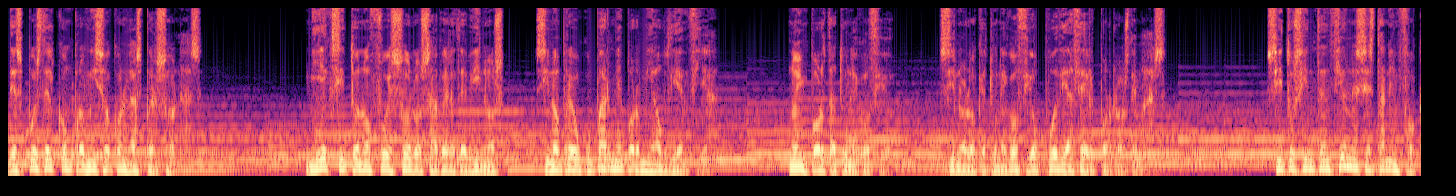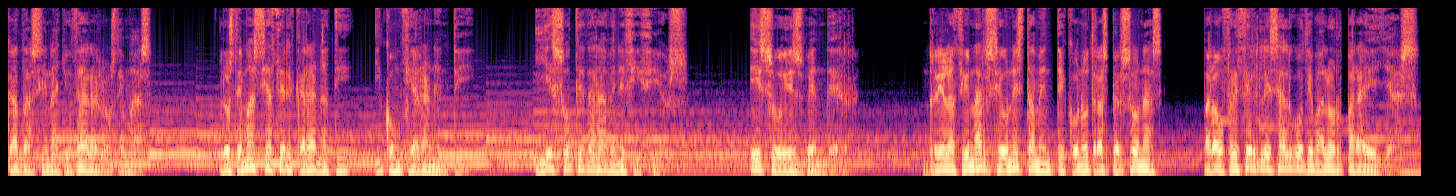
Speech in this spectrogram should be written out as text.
después del compromiso con las personas. Mi éxito no fue solo saber de vinos, sino preocuparme por mi audiencia. No importa tu negocio, sino lo que tu negocio puede hacer por los demás. Si tus intenciones están enfocadas en ayudar a los demás, los demás se acercarán a ti y confiarán en ti. Y eso te dará beneficios. Eso es vender. Relacionarse honestamente con otras personas para ofrecerles algo de valor para ellas.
